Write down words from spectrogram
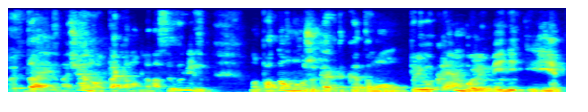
то есть да, изначально вот так оно для нас и выглядит, но потом мы уже как-то к этому привыкаем более-менее и э,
